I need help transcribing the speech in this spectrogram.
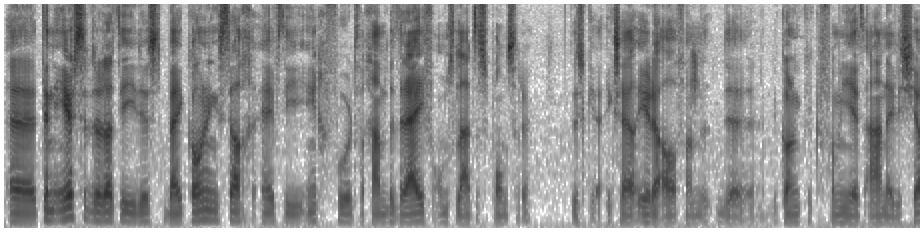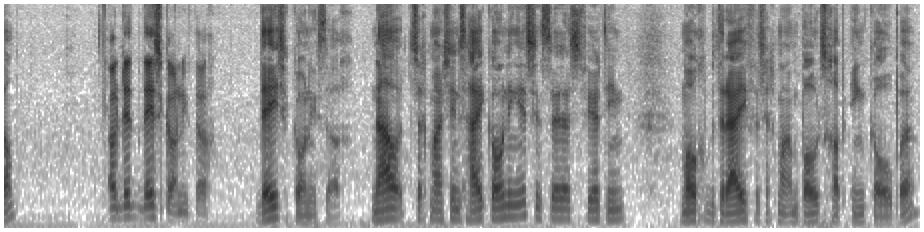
Eh, ten eerste doordat hij dus bij Koningsdag heeft hij ingevoerd, we gaan bedrijven ons laten sponsoren. Dus ik, ik zei al eerder al van de, de, de koninklijke familie heeft aandelen Shell. Oh, dit, deze Koningsdag. Deze Koningsdag. Nou, zeg maar sinds hij koning is, sinds 2014, mogen bedrijven zeg maar een boodschap inkopen.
